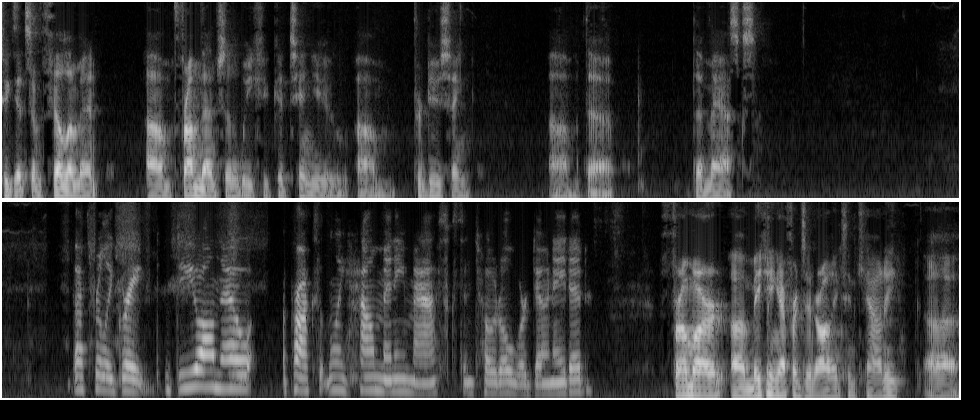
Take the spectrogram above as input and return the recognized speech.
to get some filament um, from them so that we could continue um, producing um, the the masks. That's really great. Do you all know approximately how many masks in total were donated? From our uh, making efforts in Arlington County, uh,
